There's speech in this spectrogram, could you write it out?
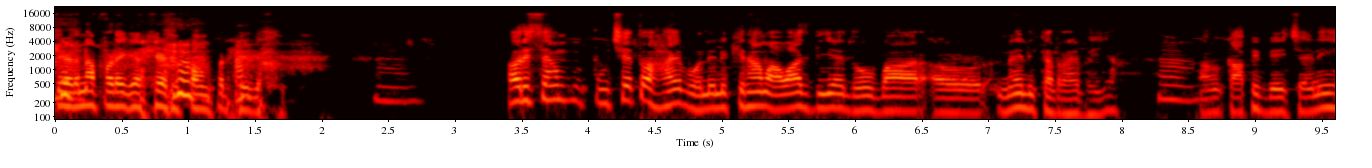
पेड़ना पड़ेगा हेडपम्प रहेगा। हाँ। और इससे हम पूछे तो है बोले लेकिन हम आवाज़ दिए दो बार और नहीं निकल रहा है भैया। हाँ। हम काफ़ी बेचैनी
